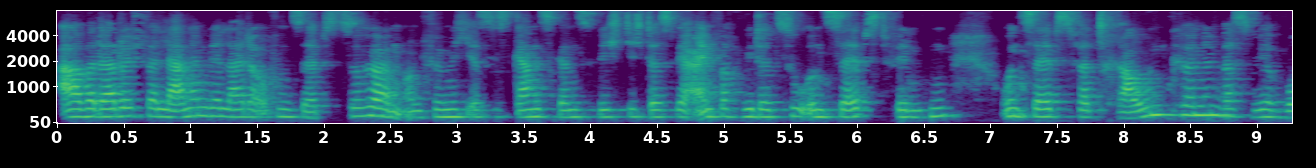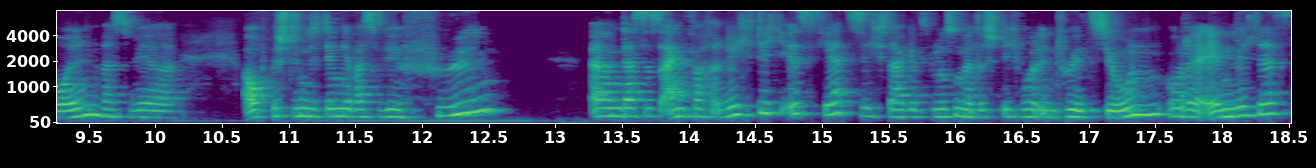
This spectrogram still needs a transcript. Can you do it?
Aber dadurch verlernen wir leider auf uns selbst zu hören. Und für mich ist es ganz, ganz wichtig, dass wir einfach wieder zu uns selbst finden, uns selbst vertrauen können, was wir wollen, was wir auch bestimmte Dinge, was wir fühlen, ähm, dass es einfach richtig ist jetzt. Ich sage jetzt bloß mal das Stichwort Intuition oder ähnliches.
